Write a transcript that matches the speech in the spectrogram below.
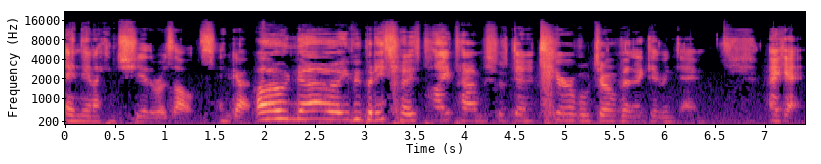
and then I can share the results and go, oh no, everybody chose PlayPumps, we've done a terrible job at that giving game. Okay.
